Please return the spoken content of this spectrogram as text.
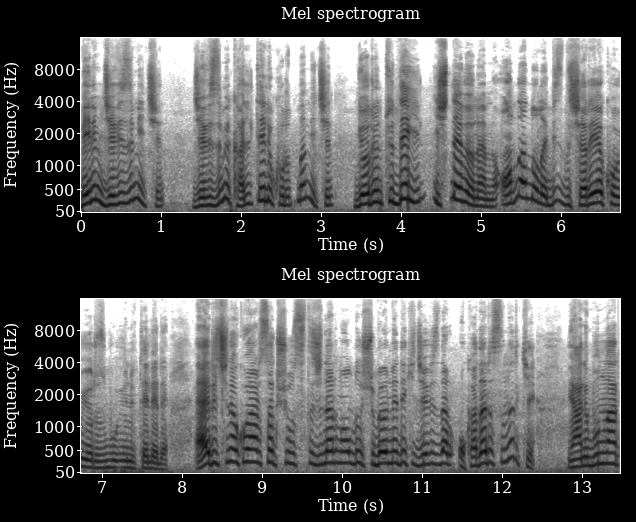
benim cevizim için cevizimi kaliteli kurutmam için görüntü değil işlev önemli. Ondan dolayı biz dışarıya koyuyoruz bu üniteleri. Eğer içine koyarsak şu ısıtıcıların olduğu şu bölmedeki cevizler o kadar ısınır ki yani bunlar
